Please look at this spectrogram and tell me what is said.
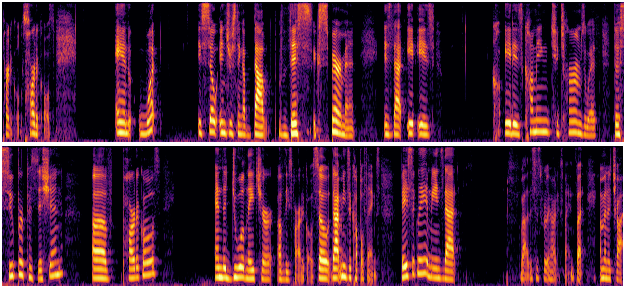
Particles. particles. And what is so interesting about this experiment is that it is it is coming to terms with the superposition of particles and the dual nature of these particles. So that means a couple things. Basically, it means that wow, this is really hard to explain, but I'm going to try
